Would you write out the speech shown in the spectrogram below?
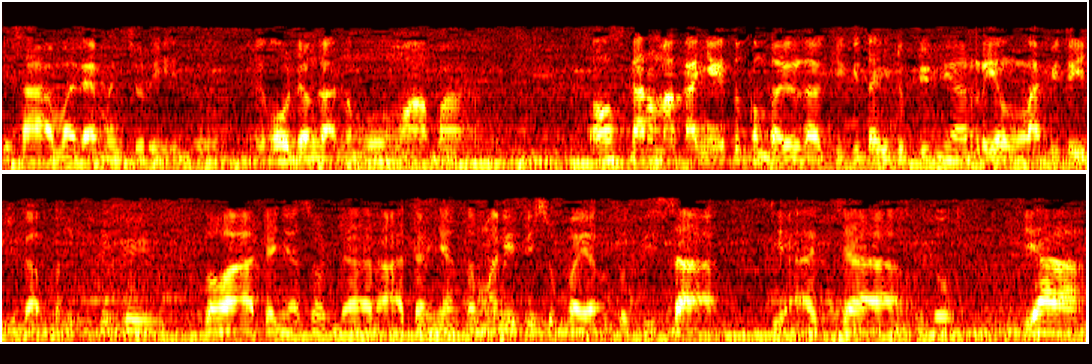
Ya sama kayak mencuri itu. Eh kok udah nggak nemu mau apa? Oh sekarang makanya itu kembali lagi kita hidup di dunia real life itu juga penting bahwa adanya saudara, adanya teman itu supaya untuk bisa diajak untuk ya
